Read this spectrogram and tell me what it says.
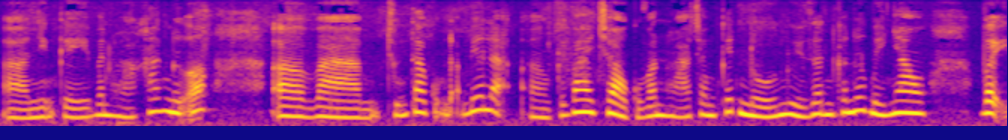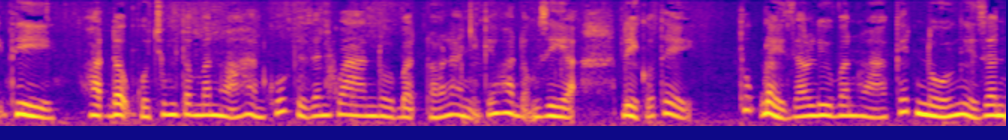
à, những cái văn hóa khác nữa. À, và chúng ta cũng đã biết là à, cái vai trò của văn hóa trong kết nối người dân các nước với nhau. Vậy thì hoạt động của Trung tâm Văn hóa Hàn Quốc thời gian qua nổi bật đó là những cái hoạt động gì ạ để có thể thúc đẩy giao lưu văn hóa kết nối người dân,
